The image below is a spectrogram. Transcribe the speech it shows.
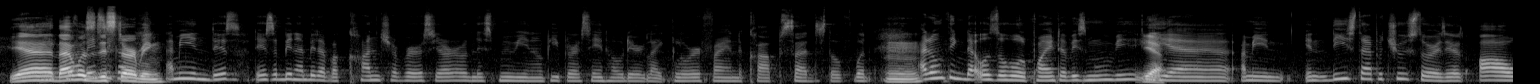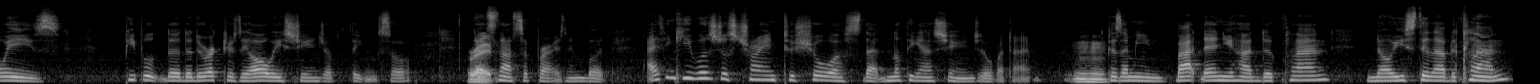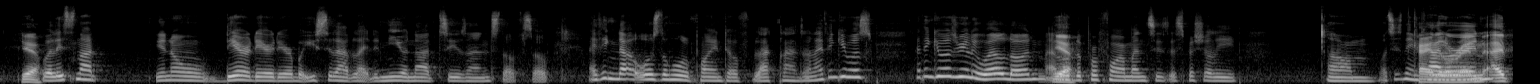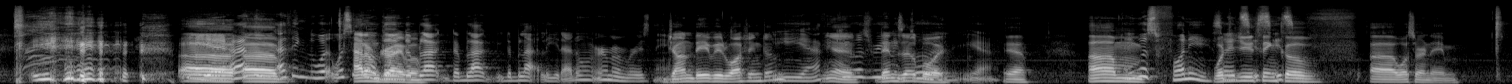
Yeah, that was disturbing. I mean, there's there's been a bit of a controversy around this movie. You know, people are saying how they're like glorifying the cops, sad stuff. But Mm. I don't think that was the whole point of his movie. Yeah. Yeah. I mean, in these type of true stories, there's always people. The the directors they always change up things. So Right. that's not surprising. But I think he was just trying to show us that nothing has changed over time. Mm-hmm. Because I mean, back then you had the Klan. Now you still have the Klan. Yeah. Well, it's not, you know, there, there, there, but you still have like the neo Nazis and stuff. So I think that was the whole point of Black Klansman. I think it was, I think it was really well done. I Yeah. love the performances, especially. Um, what's his name? Kylo, Ren. I, yeah, Uh, I think, uh, I think what, what's the Adam name of the, the black, the black, the black lead? I don't remember his name. John David Washington. Yeah, I think Yeah, he was really Denzel good. boy. Yeah, Yeah. Um, he was funny. what so did you it's- think it's- of? Uh, what's her name?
